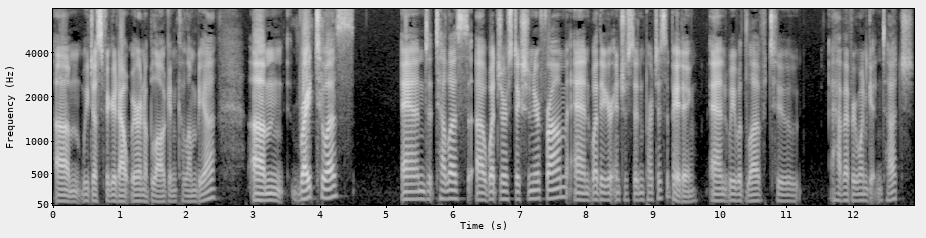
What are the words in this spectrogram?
um, we just figured out we're in a blog in Colombia. Um, write to us and tell us uh, what jurisdiction you're from and whether you're interested in participating. And we would love to have everyone get in touch.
